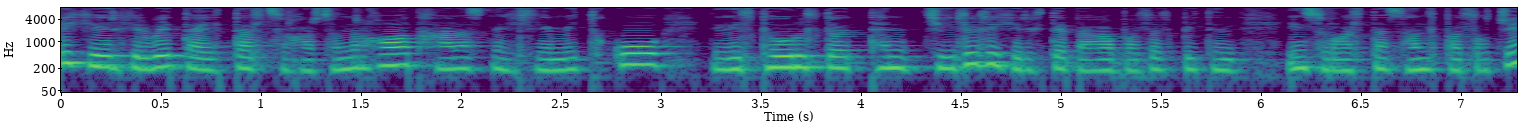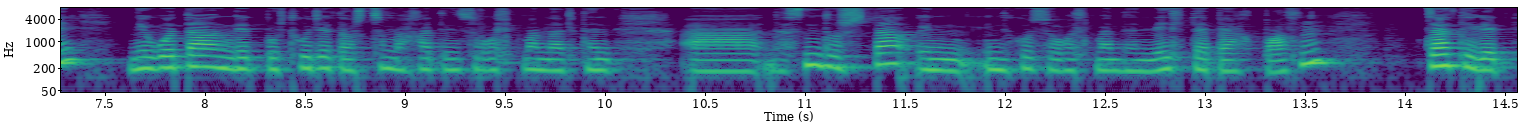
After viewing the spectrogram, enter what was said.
Тэгэхээр хэрвээ та Италид сурахаар сонирхоод хаанаас нь хэлхээ мэдэхгүй нэг л төөрөлдөө танд чиглүүлэх хэрэгтэй байгаа бол би танд энэ сургалтаа санал болгож байна. Нэг удаа ингээд бүртгүүлээд орсон байхад энэ сургалт маань танд насан туршдаа энэ энэхүү сургалт маань танд нээлттэй байх болно. За тэгээд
